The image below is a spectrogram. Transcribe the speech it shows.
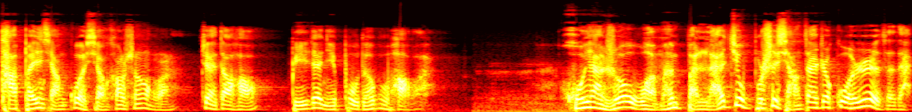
他本想过小康生活，这倒好，逼着你不得不跑啊。胡燕说：“我们本来就不是想在这过日子的，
